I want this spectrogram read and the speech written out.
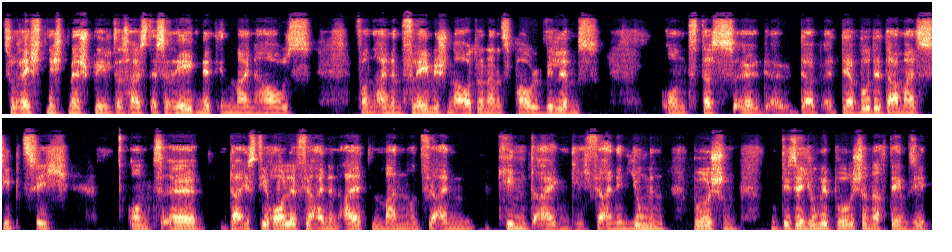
zu Recht nicht mehr spielt. Das heißt, es regnet in mein Haus von einem flämischen Autor namens Paul Willems. Und das, äh, der, der wurde damals 70 und äh, da ist die Rolle für einen alten Mann und für einen Kind eigentlich, für einen jungen Burschen. Und dieser junge Bursche, nachdem sie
